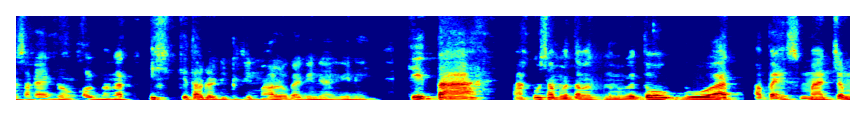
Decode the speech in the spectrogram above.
rasa kayak dongkol banget. Ih kita udah dibikin malu kayak gini kayak gini. Kita aku sama teman-teman itu buat apa ya semacam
